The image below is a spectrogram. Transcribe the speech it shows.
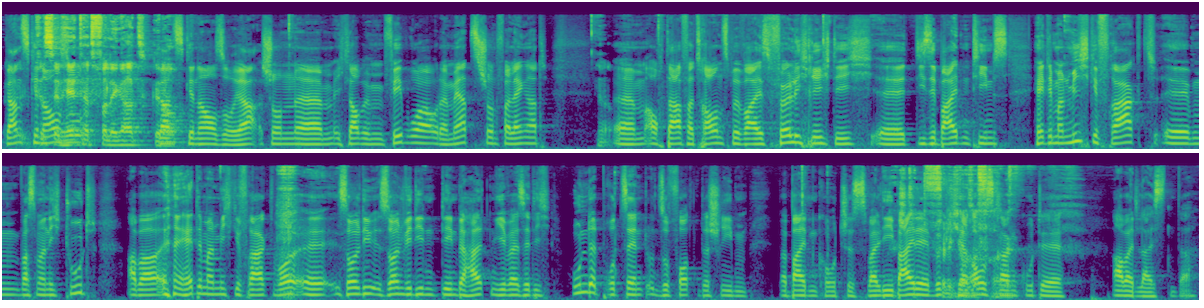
ganz genau. Christian Held hat verlängert, genau. Ganz genau so, ja. Schon, ähm, ich glaube, im Februar oder März schon verlängert. Ja. Ähm, auch da Vertrauensbeweis, völlig richtig. Äh, diese beiden Teams, hätte man mich gefragt, ähm, was man nicht tut, aber hätte man mich gefragt, wo, äh, soll die, sollen wir den, den behalten, jeweils hätte ich 100% und sofort unterschrieben bei beiden Coaches, weil die ja, beide wirklich herausragend gute Arbeit leisten da.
